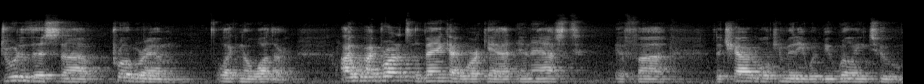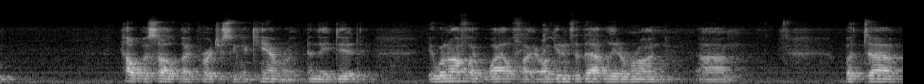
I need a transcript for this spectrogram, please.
drew to this uh, program like no other. I, I brought it to the bank I work at and asked if uh, the charitable committee would be willing to help us out by purchasing a camera, and they did. It went off like wildfire. I'll get into that later on. Um, But uh,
